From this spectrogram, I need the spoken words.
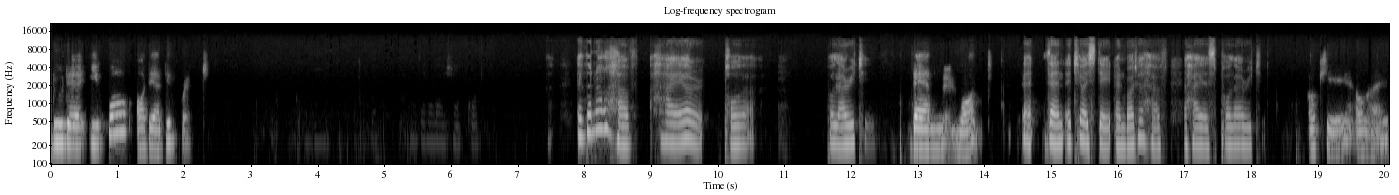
do they equal or they are different? Ethanol have higher polar polarity than Then- what? Than- than ethyl acetate, and water have the highest polarity. Okay, all right.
